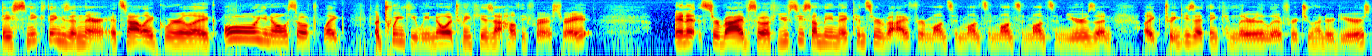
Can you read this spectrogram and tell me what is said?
they sneak things in there. It's not like we're like, oh, you know, so if like a Twinkie, we know a Twinkie is not healthy for us, right? And it survives. So if you see something that can survive for months and months and months and months and years, and like Twinkies, I think can literally live for 200 years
